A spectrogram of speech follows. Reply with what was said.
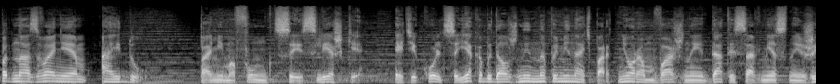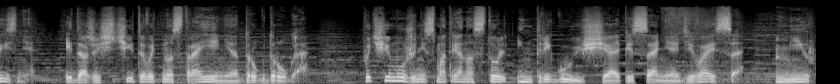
под названием iDo. Помимо функции слежки, эти кольца якобы должны напоминать партнерам важные даты совместной жизни – и даже считывать настроение друг друга. Почему же, несмотря на столь интригующее описание девайса, мир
